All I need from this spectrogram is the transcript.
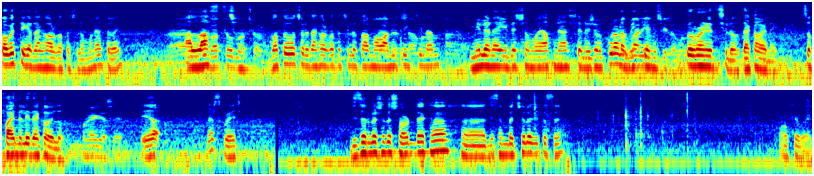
কবে থেকে দেখা হওয়ার কথা ছিল? মনে আছে ভাই? আর লাস্ট গত বছরে। দেখার কথা ছিল সামহাও আমি সিক ছিলাম। হ্যাঁ। মিলে নাই ঈদের সময় আপনি আসছেন ওই সময় পুরাটা কোরবানি ছিল মনে হয়। কোরবানি ঈদ ছিল দেখা হয় নাই। সো ফাইনালি দেখা হইল। হয়ে গেছে। ইয়া দ্যাটস গ্রেট জিসান ভাইয়ের সাথে শর্ট দেখা জিসান ভাই চলে যেতেছে। ওকে ভাই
